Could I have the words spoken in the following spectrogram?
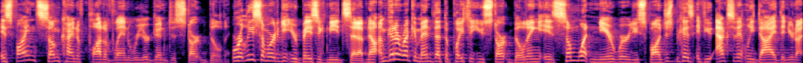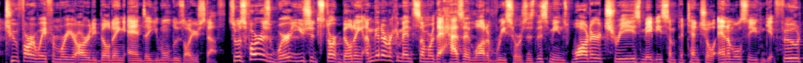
is find some kind of plot of land where you're going to start building, or at least somewhere to get your basic needs set up. Now, I'm going to recommend that the place that you start building is somewhat near where you spawn, just because if you accidentally die, then you're not too far away from where you're already building, and uh, you won't lose all your stuff. So as far as where you should start building, I'm going to recommend somewhere that has a lot of resources. This means water, trees, maybe some potential animals so you can get food,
